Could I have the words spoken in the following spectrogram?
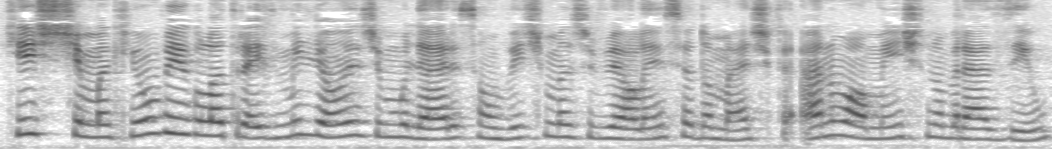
que estima que 1,3 milhões de mulheres são vítimas de violência doméstica anualmente no Brasil.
